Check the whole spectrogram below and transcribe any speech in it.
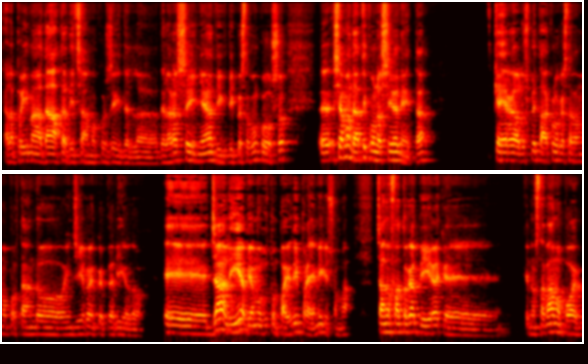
alla prima data, diciamo così, del, della rassegna di, di questo concorso, eh, siamo andati con la Sirenetta, che era lo spettacolo che stavamo portando in giro in quel periodo. E già lì abbiamo avuto un paio di premi che insomma ci hanno fatto capire che, che non stavamo poi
